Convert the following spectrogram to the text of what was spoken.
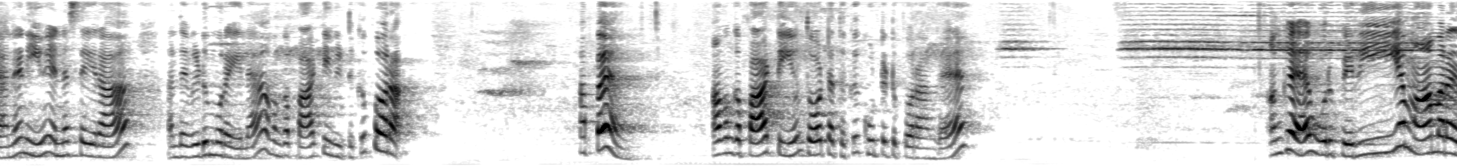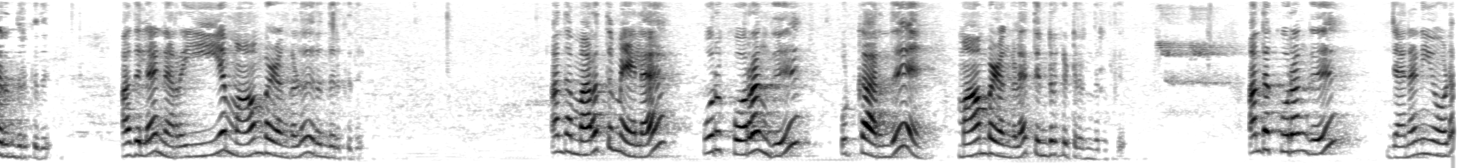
ஜனனியும் என்ன செய்கிறா அந்த விடுமுறையில் அவங்க பாட்டி வீட்டுக்கு போகிறா அப்போ அவங்க பாட்டியும் தோட்டத்துக்கு கூட்டுட்டு போகிறாங்க அங்கே ஒரு பெரிய மாமரம் இருந்திருக்குது. அதில் நிறைய மாம்பழங்களும் இருந்திருக்குது. அந்த மரத்து மேலே ஒரு குரங்கு உட்கார்ந்து மாம்பழங்களை தின்றுக்கிட்டு இருந்திருக்கு. அந்த குரங்கு ஜனனியோட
